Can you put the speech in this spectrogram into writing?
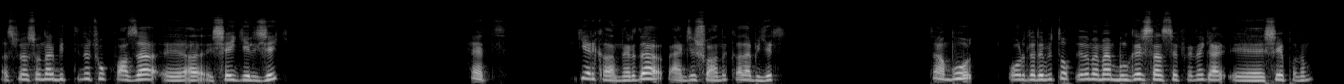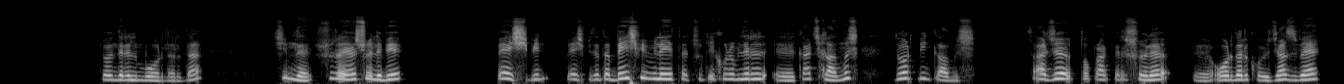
Asimilasyonlar bittiğinde çok fazla e, şey gelecek. Evet. Geri kalanları da bence şu anlık kalabilir. Tamam bu orduları bir toplayalım. Hemen Bulgaristan seferine gel, e, şey yapalım. Gönderelim bu orduları da. Şimdi şuraya şöyle bir 5000, 5000 hatta 5000 bile yeter. Çünkü ekonomileri e, kaç kalmış? 4000 kalmış. Sadece toprakları şöyle e, orduları koyacağız ve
